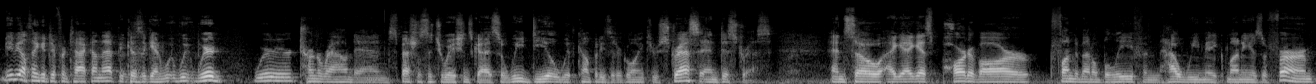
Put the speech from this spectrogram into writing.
maybe I'll take a different tack on that because again, we, we're we're turnaround and special situations guys, so we deal with companies that are going through stress and distress. And so I, guess part of our fundamental belief and how we make money as a firm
